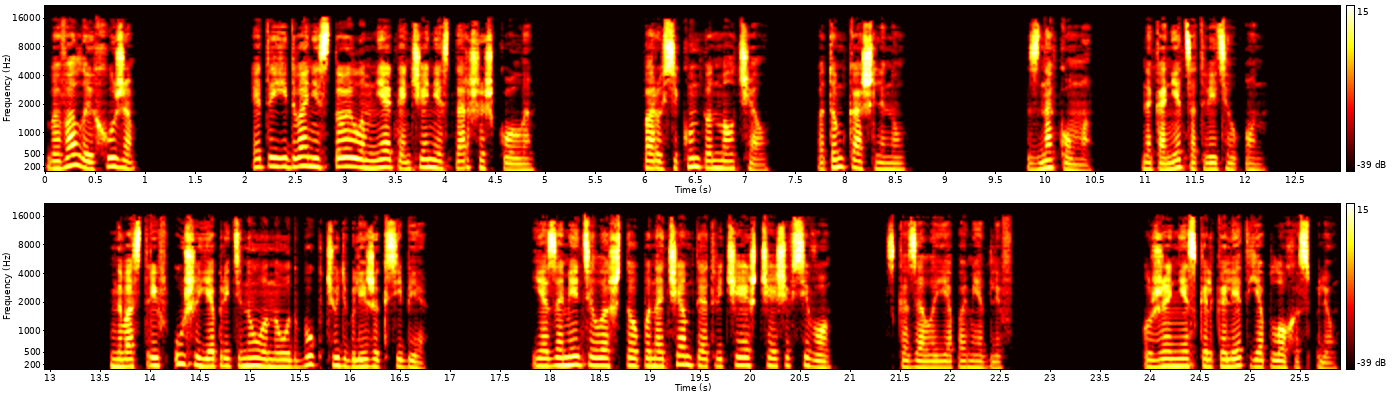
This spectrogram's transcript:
Бывало и хуже. Это едва не стоило мне окончания старшей школы. Пару секунд он молчал, потом кашлянул. «Знакомо», — наконец ответил он. Навострив уши, я притянула ноутбук чуть ближе к себе. «Я заметила, что по ночам ты отвечаешь чаще всего», — сказала я, помедлив. «Уже несколько лет я плохо сплю».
